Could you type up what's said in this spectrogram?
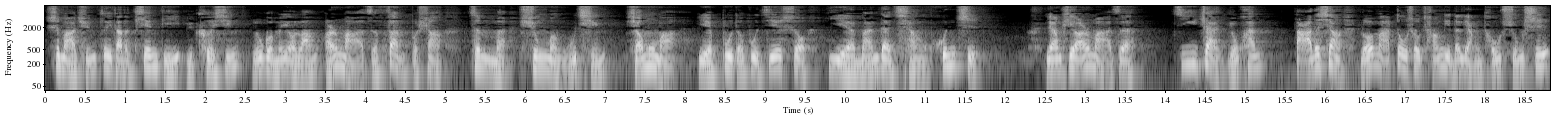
是马群最大的天敌与克星，如果没有狼，儿马子犯不上这么凶猛无情。小母马也不得不接受野蛮的抢婚制。”两匹尔马子激战犹酣，打得像罗马斗兽场里的两头雄狮，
